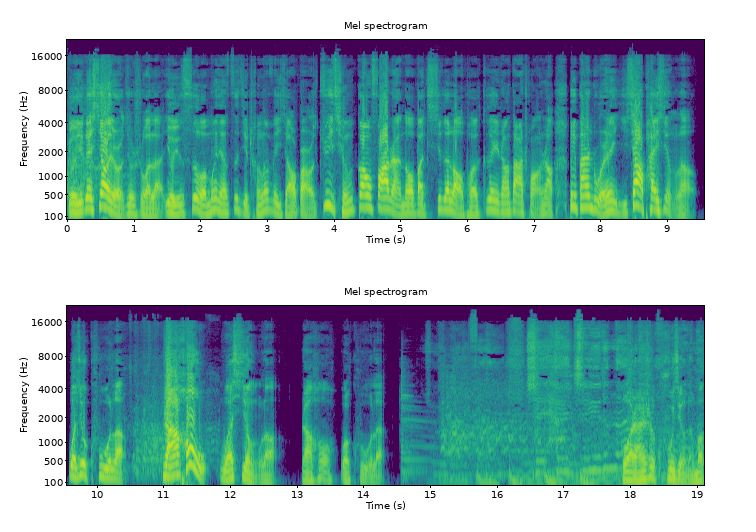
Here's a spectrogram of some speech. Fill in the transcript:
有一个校友就说了：“有一次，我梦见自己成了韦小宝，剧情刚发展到把七个老婆搁一张大床上，被班主任一下拍醒了，我就哭了。”然后我醒了，然后我哭了，果然是哭醒的梦。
